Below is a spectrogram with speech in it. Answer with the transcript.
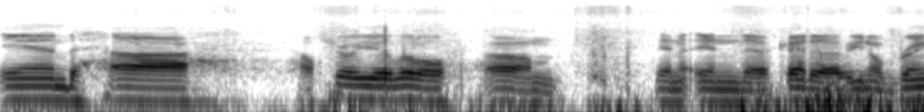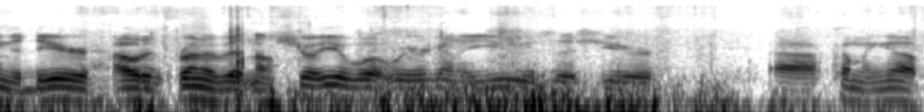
and uh, I'll show you a little um, and, and uh, kind of, you know, bring the deer out in front of it. And I'll show you what we're going to use this year uh, coming up.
